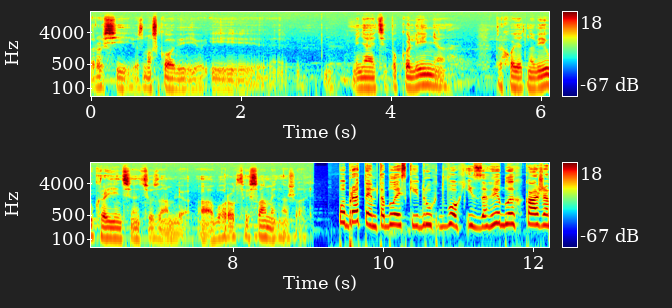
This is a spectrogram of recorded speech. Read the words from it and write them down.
Росією, з Московією і міняється покоління, приходять нові українці на цю землю, а ворог той самий, на жаль. Побратим та близький друг двох із загиблих каже,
